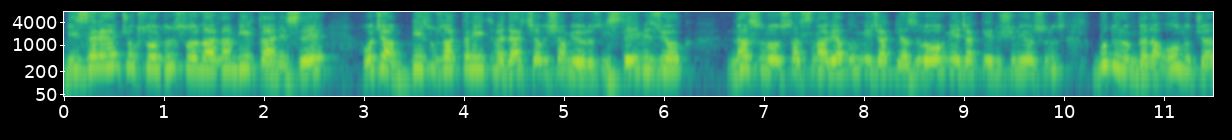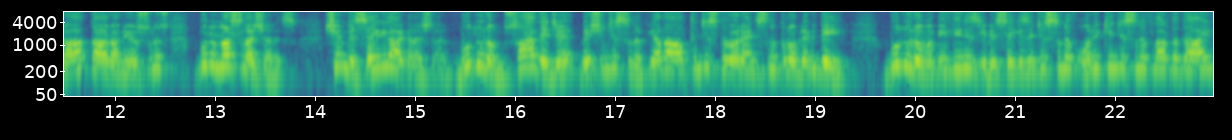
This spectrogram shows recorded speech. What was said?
Bizlere en çok sorduğunuz sorulardan bir tanesi Hocam biz uzaktan eğitime ders çalışamıyoruz, isteğimiz yok. Nasıl olsa sınav yapılmayacak, yazılı olmayacak diye düşünüyorsunuz. Bu durumda da oldukça rahat davranıyorsunuz. Bunu nasıl aşarız? Şimdi sevgili arkadaşlar bu durum sadece 5. sınıf ya da 6. sınıf öğrencisinin problemi değil. Bu durumu bildiğiniz gibi 8. sınıf, 12. sınıflarda dahil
